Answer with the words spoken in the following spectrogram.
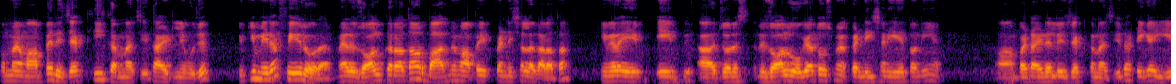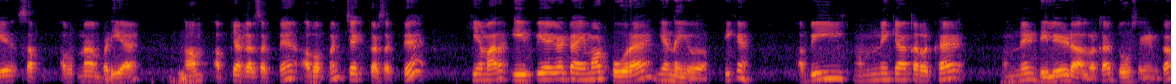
तो मैं वहाँ पे रिजेक्ट ही करना चाहिए था आइडली मुझे क्योंकि मेरा फेल हो रहा है। मैं रिजॉल्व कर रहा था और बाद में वहाँ पे एक कंडीशन लगा रहा था कि मेरा ए, ए जो रिजॉल्व हो गया तो उसमें कंडीशन ये तो नहीं है। बट आइडियली रिजेक्ट करना चाहिए था। ठीक है, ये सब अब अपना बढ़िया है। हम अब क्या कर सकते हैं? अब अपन चेक कर सकते हैं कि हमारा एपीआई का टाइम आउट हो रहा है या नहीं हो रहा। ठीक है? अभी हमने क्या कर रखा है? हमने डिले डाल रखा है दो सेकंड का।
